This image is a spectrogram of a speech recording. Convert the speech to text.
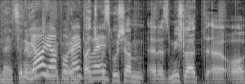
ne, se ne vem, Ja, ja, ne povem. povej, pač povej. poskušam razmišljati uh, o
